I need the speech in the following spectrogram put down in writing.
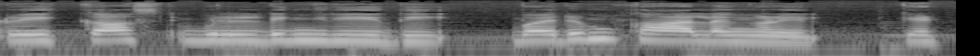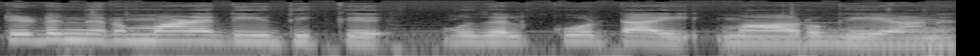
പ്രീകാസ്റ്റ് ബിൽഡിംഗ് രീതി വരും കാലങ്ങളിൽ കെട്ടിട നിർമ്മാണ രീതിക്ക് മുതൽക്കൂട്ടായി മാറുകയാണ്.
